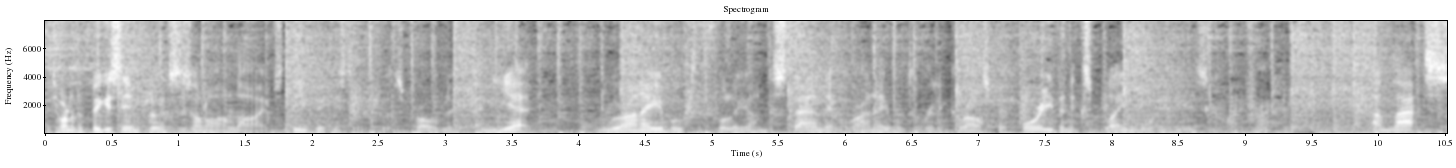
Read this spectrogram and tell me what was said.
It's one of the biggest influences on our lives, the biggest influence probably, and yet we're unable to fully understand it. We're unable to really grasp it, or even explain what it is, quite frankly. And that's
